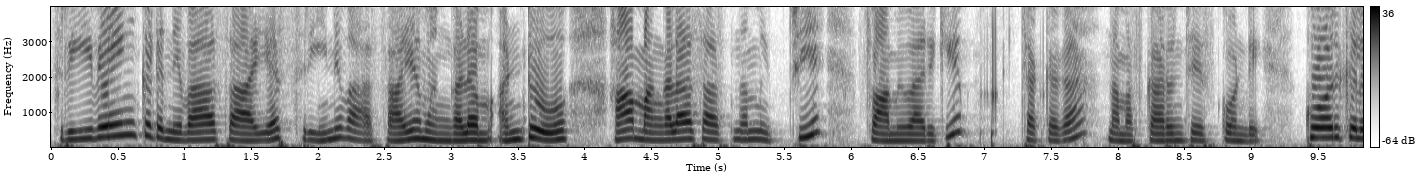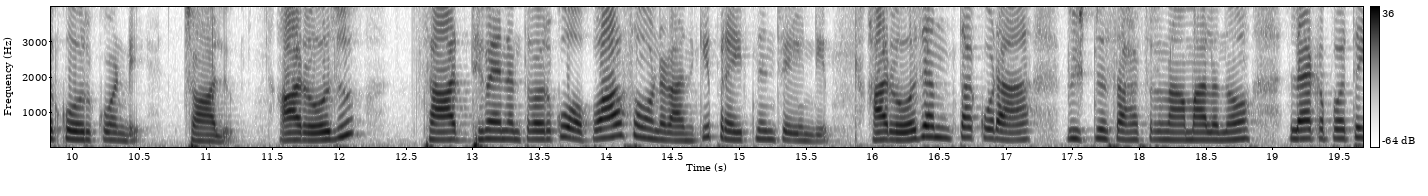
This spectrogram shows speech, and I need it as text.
శ్రీవేంకట నివాసాయ శ్రీనివాసాయ మంగళం అంటూ ఆ మంగళాశాసనం ఇచ్చి స్వామివారికి చక్కగా నమస్కారం చేసుకోండి. కోరికలు కోరుకోండి. చాలు. ఆ రోజు సాధ్యమైనంత వరకు ఉపవాసం ఉండడానికి ప్రయత్నం చేయండి. ఆ రోజంతా కూడా విష్ణు సహస్రనామాలను లేకపోతే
